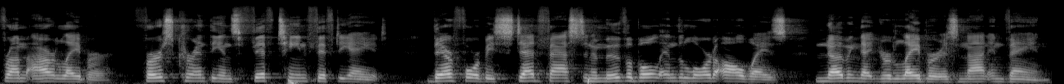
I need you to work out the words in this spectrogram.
from our labor. 1 Corinthians 15 58. Therefore be steadfast and immovable in the Lord always, knowing that your labor is not in vain.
